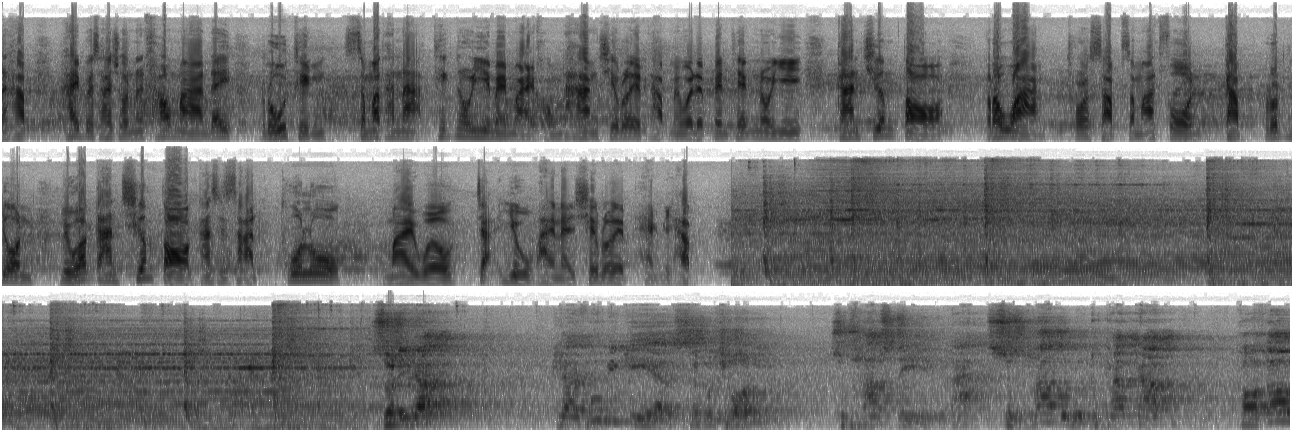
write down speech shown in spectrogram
นะครับ ให้ประชาชนนั้นเข้ามาได้รู้ถึงสมรรถนะเทคโนโลยีใหม่ๆ ของทาง Chevrolet ครับ ไม่ว่าจะเป็นเทคโนโลยีการเชื่อมต่อระหว่างโทรศัพท์สมาร์ทโฟน กับรถยนต์ หรือว่าการเชื่อมต่อการสื่อสารทั่วโลก My World จะอยู่ภายใน Chevrolet แห่งนี้ครับสวัสดีครับแขกผู้มีเกียรติสื่อมวลชน สุภาพสตรีและสุภาพบุรุษทุกท่านครับ ขอต้อน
